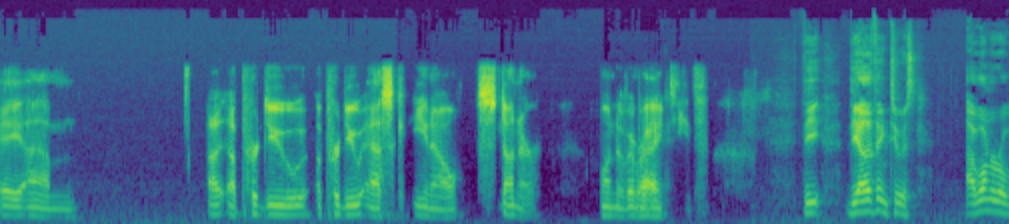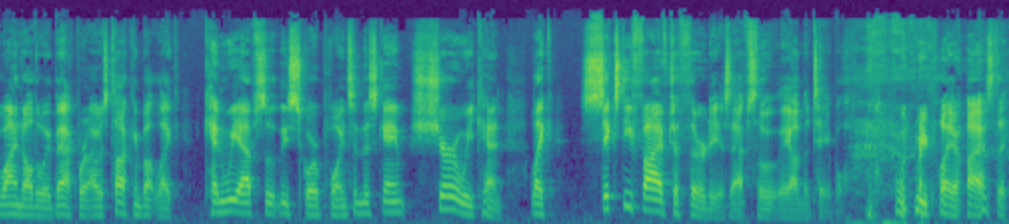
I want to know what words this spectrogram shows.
a um, a, a Purdue a Purdue esque you know stunner on November nineteenth. The the other thing too is I want to rewind all the way back where I was talking about like can we absolutely score points in this game? Sure we can. Like 65 to 30 is absolutely on the table when we play Ohio State.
